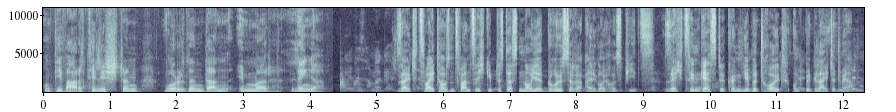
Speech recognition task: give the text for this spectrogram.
und die Wartelisten wurden dann immer länger. Seit 2020 gibt es das neue, größere Allgäu-Hospiz. 16 Gäste können hier betreut und begleitet werden.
